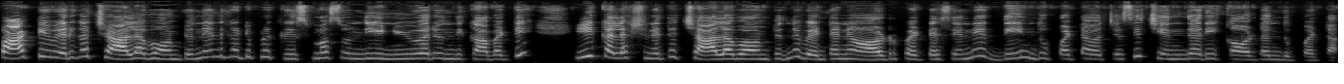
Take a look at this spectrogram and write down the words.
పార్టీ వేర్గా చాలా బాగుంటుంది. ఎందుకంటే ఇప్పుడు క్రిస్మస్ ఉంది న్యూ ఇయర్ ఉంది కాబట్టి ఈ కలెక్షన్ అయితే చాలా బాగుంటుంది. వెంటనే ఆర్డర్ పెట్టేసింది దీని దుపట్టా వచ్చేసి చందరి కాటన్ దుపట్టా.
